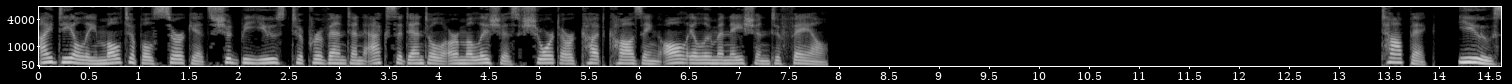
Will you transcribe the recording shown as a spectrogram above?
Ideally multiple circuits should be used to prevent an accidental or malicious short or cut causing all illumination to fail. Use.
